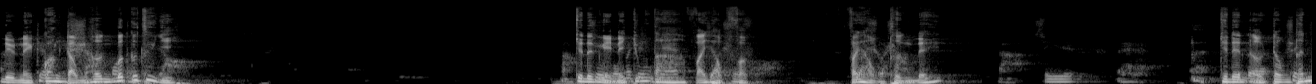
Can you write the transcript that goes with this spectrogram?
Điều này quan trọng hơn bất cứ thứ gì. Cho nên ngày nay chúng ta phải học phật, phải học thượng đế. Cho nên ở trong thánh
